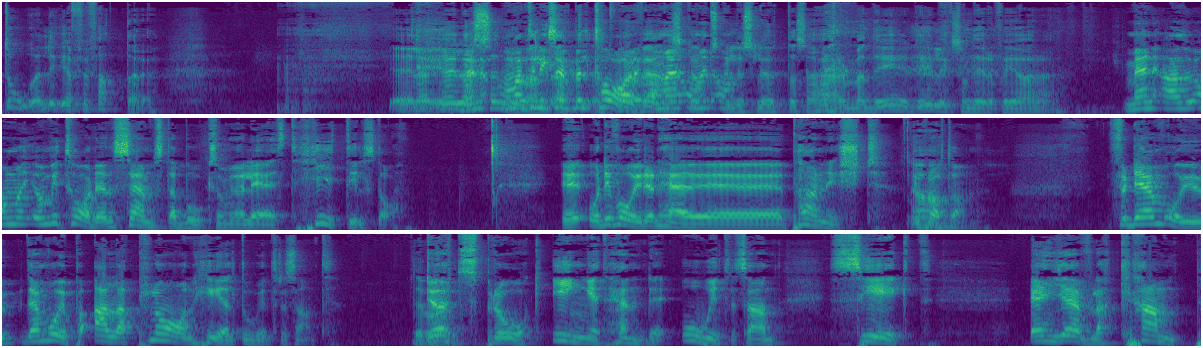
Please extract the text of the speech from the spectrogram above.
dåliga författare. Jag är, jag är ledsen om man till exempel att, tar- att vår om man- om man- om- skulle sluta så här. Men det är, det är liksom det det får göra. Men alltså, om, om vi tar den sämsta bok som vi har läst hittills då. Eh, och det var ju den här eh, Punished vi Ja. pratade om. För den var, ju, den var ju på alla plan helt ointressant. Var, Dödsspråk, inget hände, ointressant, segt. En jävla kamp.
